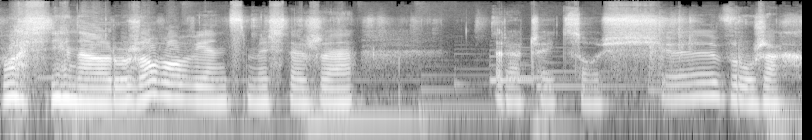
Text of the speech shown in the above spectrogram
właśnie na różowo, więc myślę, że raczej coś e, w różach.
